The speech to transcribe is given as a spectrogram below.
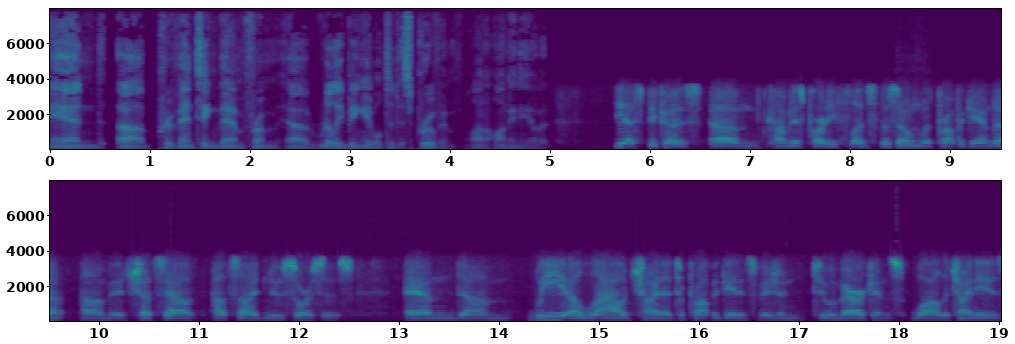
And uh, preventing them from uh, really being able to disprove him on, on any of it. Yes, because um, Communist Party floods the zone with propaganda. Um, it shuts out outside news sources and um, we allow China to propagate its vision to Americans, while the Chinese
